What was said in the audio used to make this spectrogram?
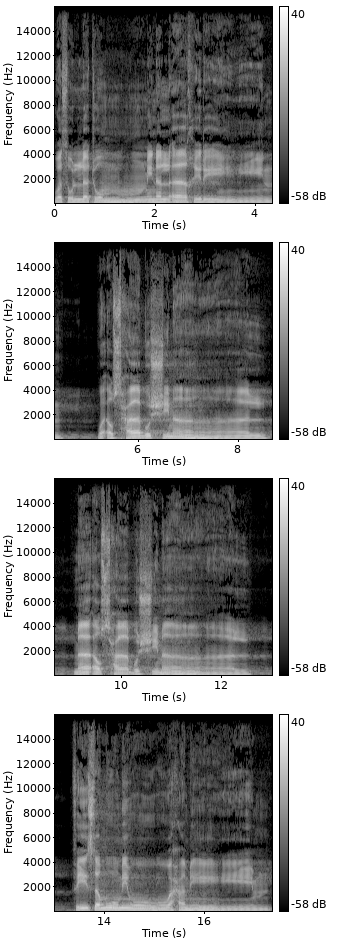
وثلة من الآخرين وأصحاب الشمال ما أصحاب الشمال في سموم وحميم.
